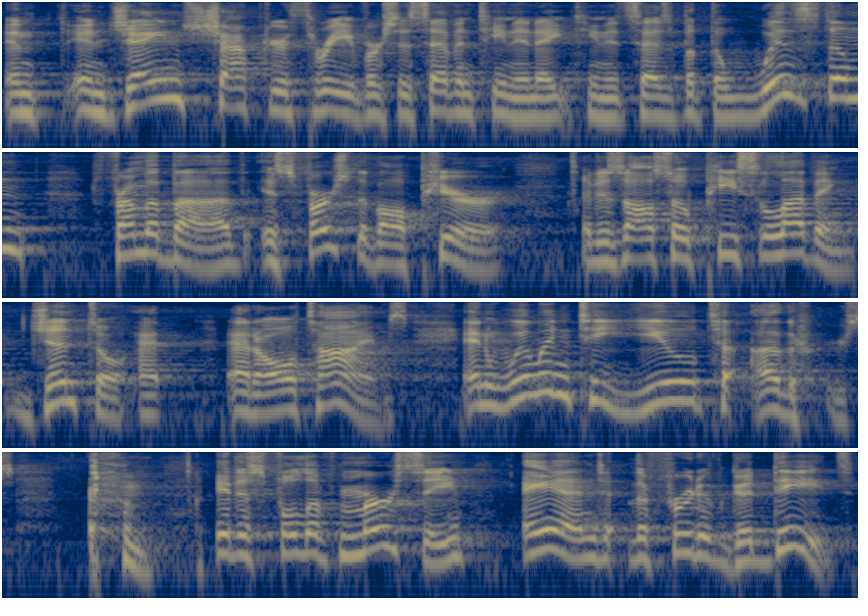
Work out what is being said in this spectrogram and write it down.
In, in James chapter 3, verses 17 and 18, it says, But the wisdom from above is first of all pure. It is also peace loving, gentle at, at all times, and willing to yield to others. it is full of mercy and the fruit of good deeds.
